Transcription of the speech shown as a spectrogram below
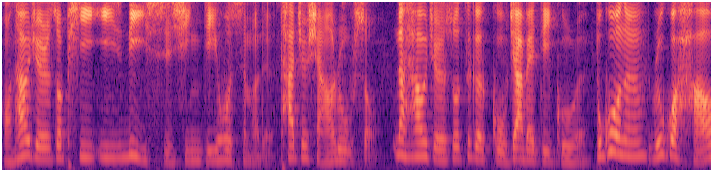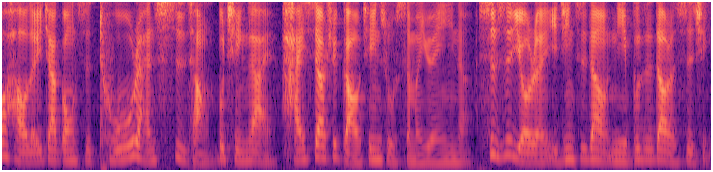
哦，他会觉得说 P/E 历史新低或什么的，他就想要入手。那他会觉得说这个股价被低估了。不过呢，如果好好的一家公司突然市场不青睐，还是要去搞清楚什么原因呢？是不是有人已经知道你不知道的事情？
